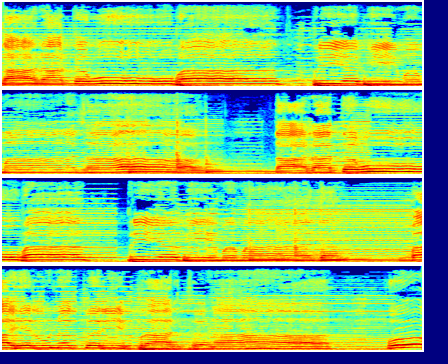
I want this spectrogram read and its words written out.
दारात उभा प्रिय भीम माझा. दारात उभा प्रिय भीम माझा. बाहेरून करी प्रार्थना. हो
